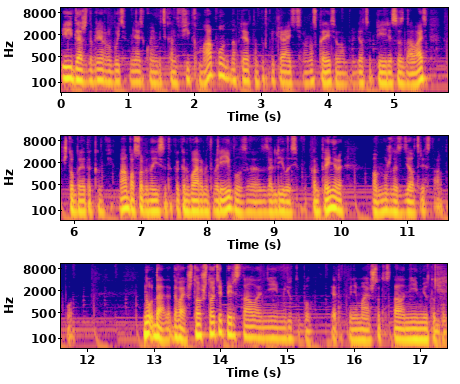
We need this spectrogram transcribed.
И даже, например, вы будете менять какую-нибудь конфиг-мапу, например, там подключаете, все равно, скорее всего, вам придется пересоздавать, чтобы эта конфиг-мапа, особенно если это как environment variable за, залилась в контейнеры, вам нужно сделать рестарт под. Ну да, давай, что, что теперь стало не immutable? Я так понимаю, что-то стало не immutable.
